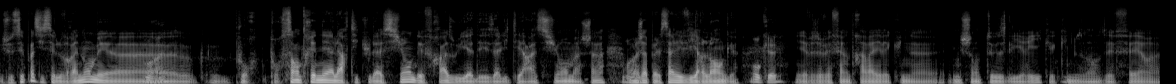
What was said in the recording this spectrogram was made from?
je ne sais pas si c'est le vrai nom, mais euh, pour, pour s'entraîner à l'articulation, des phrases où il y a des allitérations, machin, moi j'appelle ça les virelangues. Ok, J'avais fait un travail avec une, une chanteuse lyrique qui nous en faisait faire euh,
